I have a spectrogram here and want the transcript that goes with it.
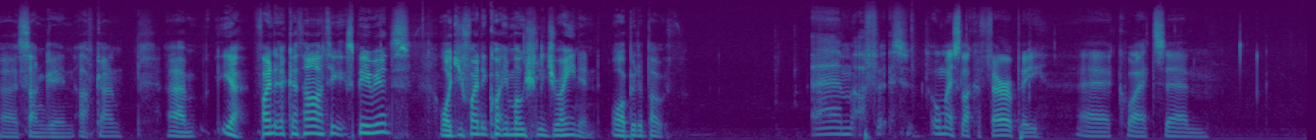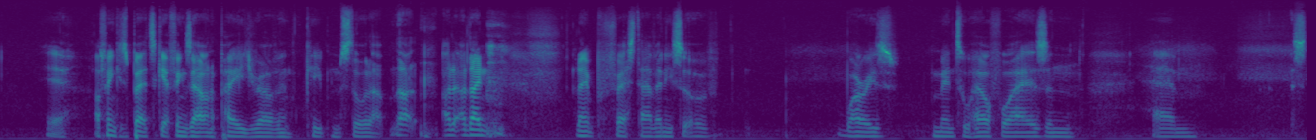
uh, Sangin, Afghan. Um, yeah, find it a cathartic experience, or do you find it quite emotionally draining, or a bit of both? Um, it's almost like a therapy. Uh, quite. Um, yeah, I think it's better to get things out on a page rather than keep them stored up. No, I, I don't. I don't profess to have any sort of worries, mental health wise, and um, it's,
